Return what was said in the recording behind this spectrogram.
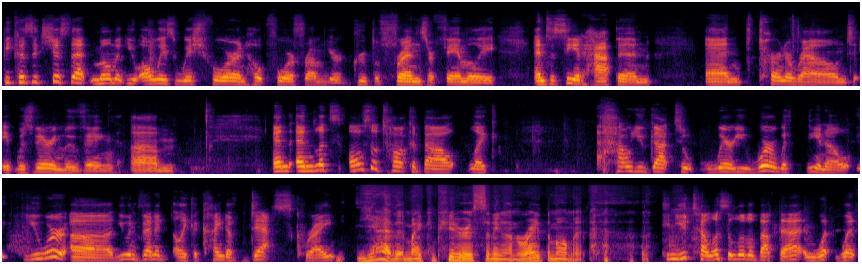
because it's just that moment you always wish for and hope for from your group of friends or family, and to see it happen and turn around, it was very moving. Um, and and let's also talk about like how you got to where you were with you know you were uh you invented like a kind of desk right? Yeah that my computer is sitting on right at the moment. Can you tell us a little about that and what what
